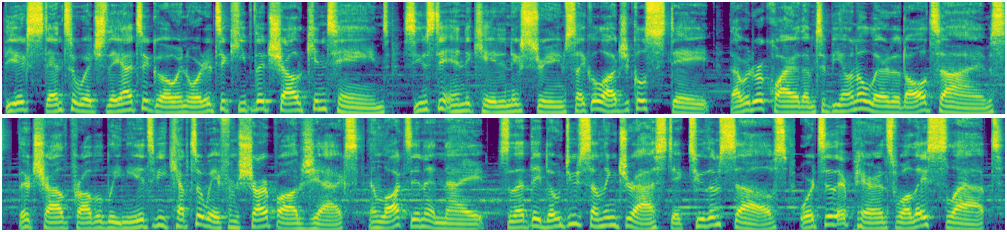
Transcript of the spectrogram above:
The extent to which they had to go in order to keep the child contained seems to indicate an extreme psychological state that would require them to be on alert at all times. Their child probably needed to be kept away from sharp objects and locked in at night so that they don't do something drastic to themselves or to their parents while they slept.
